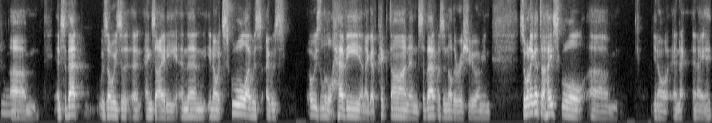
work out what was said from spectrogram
yeah. um, and so that was always a, an anxiety and then you know at school i was i was always a little heavy and i got picked on and so that was another issue i mean so when i got to high school um, you know, and and I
